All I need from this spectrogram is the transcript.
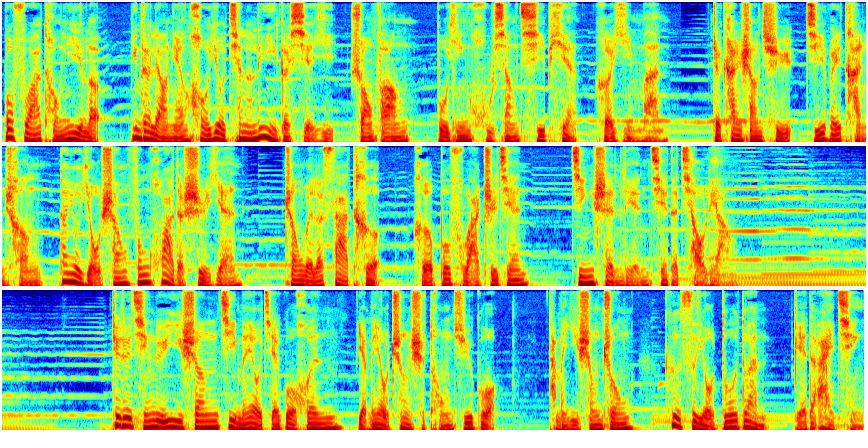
波伏娃同意了，并在两年后又签了另一个协议，双方不应互相欺骗和隐瞒。这看上去极为坦诚，但又有伤风化的誓言，成为了萨特和波伏娃之间精神连接的桥梁。这对情侣一生既没有结过婚，也没有正式同居过。他们一生中各自有多段别的爱情，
